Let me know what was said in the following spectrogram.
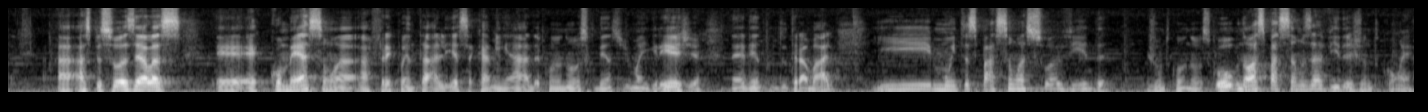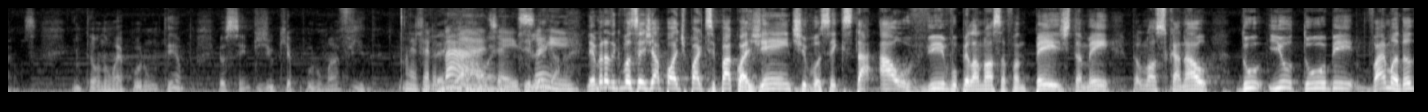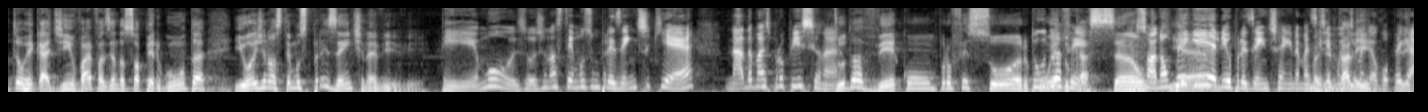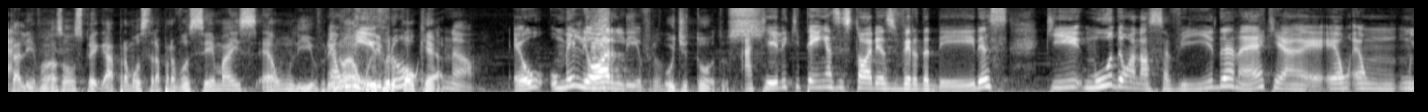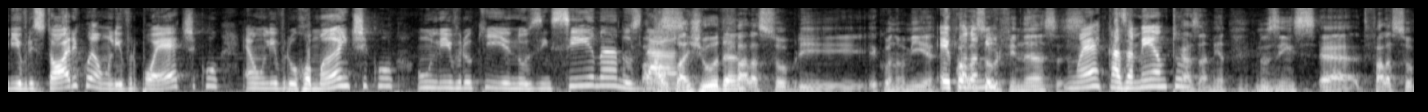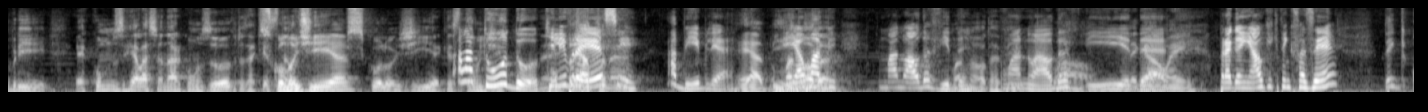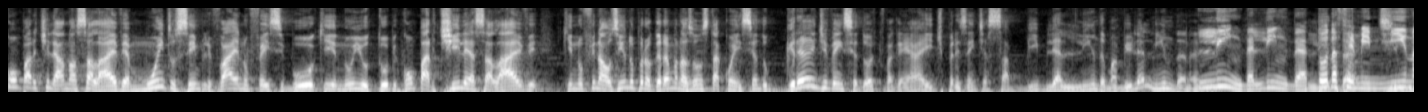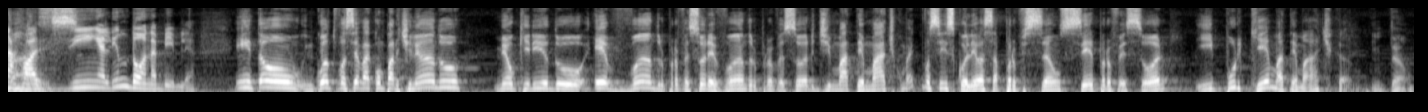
as pessoas elas é, é, começam a, a, frequentar ali essa caminhada conosco dentro de uma igreja, né, dentro do trabalho, e muitas passam a sua vida junto conosco, ou nós passamos a vida junto com elas. Então não é por um tempo, eu sempre digo que é por uma vida. É verdade, legal, é isso aí. Lembrando que você já pode participar com a gente, você que está ao vivo pela nossa fanpage também, pelo nosso canal do YouTube, vai mandando teu recadinho, vai fazendo a sua pergunta. E hoje nós temos presente, né, Vivi? Temos. Hoje nós temos um presente que é nada mais propício, né? Tudo a ver com um professor, Tudo com educação. Eu só não peguei é... ali o presente ainda, mas, mas ele, ele, é muito tá legal. Eu vou pegar. Ele tá ali. Nós vamos pegar para mostrar para você, mas é um livro. É e não um é um livro qualquer. Não. É o, o melhor livro. O de todos. Aquele que tem as histórias verdadeiras, que mudam a nossa vida, né? Que é, é, um, é um, um, livro histórico, é um livro poético, é um livro romântico, um livro que nos ensina, nos fala dá. Autoajuda. Fala sobre economia, economia, fala sobre finanças. Não é? Casamento. Casamento. Uhum. Nos, é, fala sobre é, como nos relacionar com os outros, a questão psicologia. Psicologia, questão Fala tudo. De, né? Que livro é Completo, é esse? Né? A Bíblia. É a Bíblia. E é uma, da... um manual da vida. Manual da vida. Um manual Uau, da vida. Legal, hein? Para ganhar, o que, que tem que fazer? tem que compartilhar a nossa live. É muito simples. Vai no Facebook, no YouTube, compartilha essa live. Que no finalzinho do programa nós vamos estar conhecendo o grande vencedor que vai ganhar aí de presente essa Bíblia linda. Uma Bíblia linda, né? Linda, linda. linda toda feminina, demais. rosinha, lindona a Bíblia. Então, enquanto você vai compartilhando, meu querido Evandro, professor Evandro, professor de matemática, como é que você escolheu essa profissão, ser professor e por que matemática? Então,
